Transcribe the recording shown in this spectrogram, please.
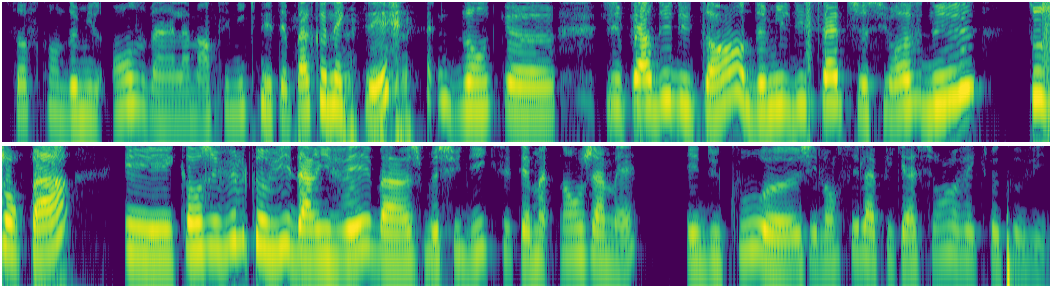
Sauf qu'en 2011, ben, la Martinique n'était pas connectée. Donc, j'ai perdu du temps. En 2017, je suis revenue, toujours pas. Et quand j'ai vu le Covid arriver, ben, je me suis dit que c'était maintenant ou jamais. Et du coup, euh, j'ai lancé l'application avec le Covid.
